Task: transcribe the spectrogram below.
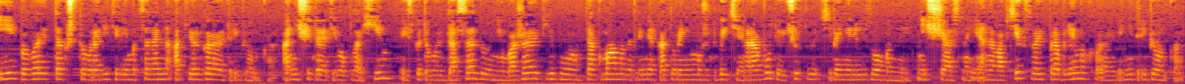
И бывает так, что родители эмоционально отвергают ребенка. Они считают его плохим, испытывают досаду, не уважают его. Так мама, например, которая не может выйти на работу и чувствует себя нереализованной, несчастной, и она во всех своих проблемах э, винит ребенка,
